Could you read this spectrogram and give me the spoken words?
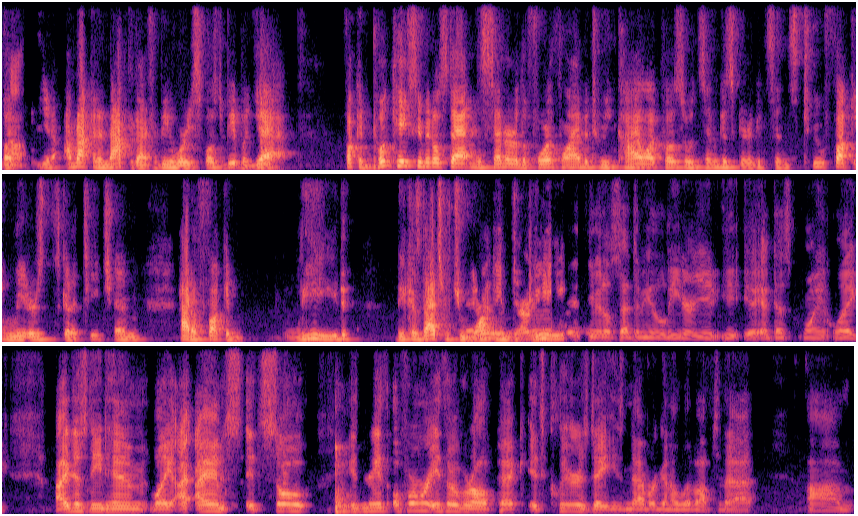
But no. you know, I'm not going to knock the guy for being where he's supposed to be. But yeah, fucking put Casey Mittelstadt in the center of the fourth line between Kyle Okposo and Zemgus Girgensons, two fucking leaders that's going to teach him how to fucking lead because that's what you want him to be. Mittelstadt to be a leader at this point. Like, I just need him. Like, I, I am. It's so. He's an eighth, a former eighth overall pick. It's clear as day he's never going to live up to that. Um,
